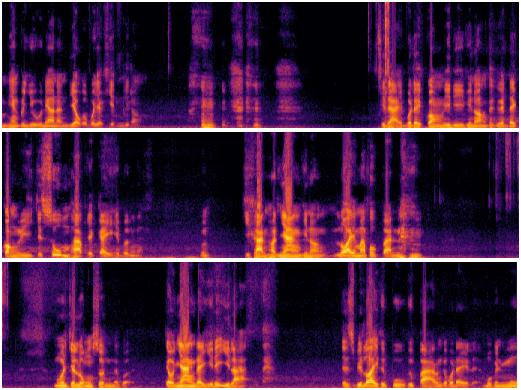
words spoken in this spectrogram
ำแห้งไปอยู่แนวนั้นเดียวกับบอยากเห็นพี่น้อง สิได้บ่ได้กล้องดีๆพี่น้อง ถ้าเกิดได้กล้องดีจะซูมภาพใกล้ๆให้เบิ่งนะเบิ่งขี้ขานฮอดยางพี่น้องลอยมาพบปันมันจะหลงสนนะบ่เจ้ายางได้อยู่ได้อีหละแต่สิไปลอยคือปูคือป่ามันก็บ่ได้แหละบ่เป็นงู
